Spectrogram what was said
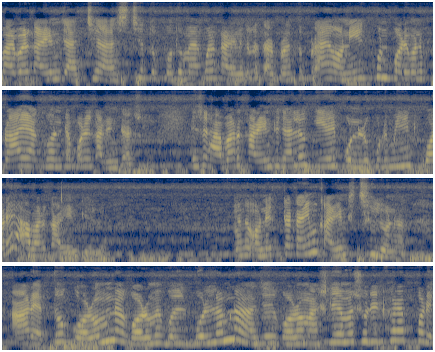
বারবার কারেন্ট যাচ্ছে, আসছে, তো প্রথমে একবার কারেন্ট গেলো, তারপরে তো প্রায় অনেকক্ষণ পরে মানে প্রায় এক ঘণ্টা পরে কারেন্ট আসলো। এসে আবার কারেন্ট গেল, গিয়ে পনেরো কুড়ি মিনিট পরে আবার কারেন্ট এলো। মানে অনেকটা টাইম কারেন্ট ছিল না। আর এত গরম না, গরমে বল- বললাম না যে গরম আসলে আমার শরীর খারাপ করে।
